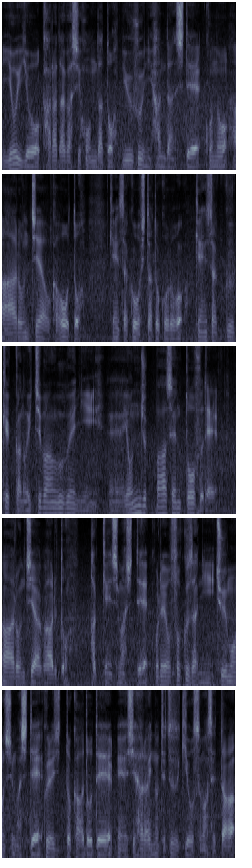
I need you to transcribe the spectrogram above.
いよいよ体が資本だというふうに判断してこのアーロンチェアを買おうと検索をしたところ検索結果の一番上に、えー、40%オフでアーロンチェアがあると発見しましてこれを即座に注文しましてクレジットカードで、えー、支払いの手続きを済ませた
